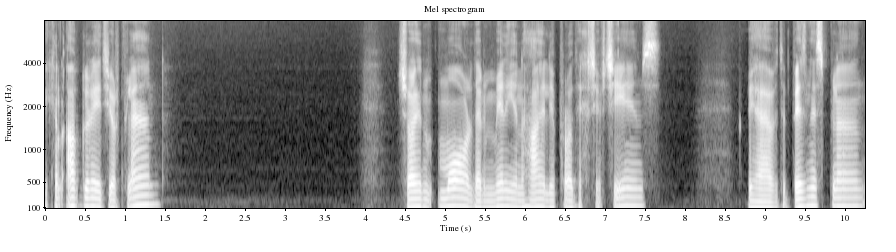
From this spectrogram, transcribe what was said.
you can upgrade your plan. Join more than a million highly productive teams. We have the business plan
